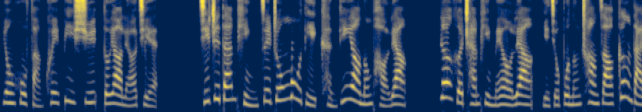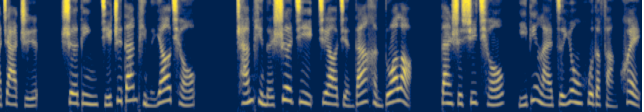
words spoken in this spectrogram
用户反馈必须都要了解。极致单品最终目的肯定要能跑量，任何产品没有量也就不能创造更大价值。设定极致单品的要求，产品的设计就要简单很多了。但是需求一定来自用户的反馈。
